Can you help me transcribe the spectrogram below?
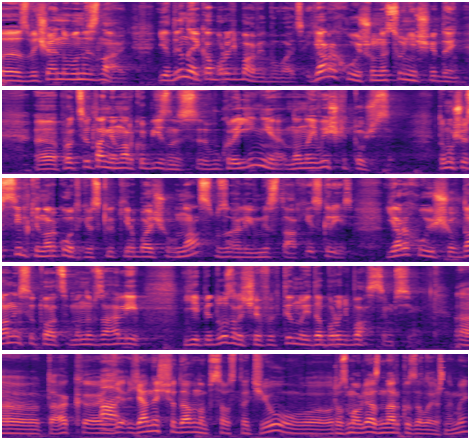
е, звичайно, вони знають. Єдина, яка боротьба відбувається. Я рахую, що на сьогоднішній день е, процвітання наркобізнесу в Україні на найвищій точці. Тому що стільки наркотиків, скільки я бачу у нас взагалі в містах і скрізь, я рахую, що в даній ситуації в мене взагалі є підозра, чи ефективно йде боротьба з цим всім. Е, так, е, А- я, я нещодавно писав статтю, розмовляв з наркозалежними.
